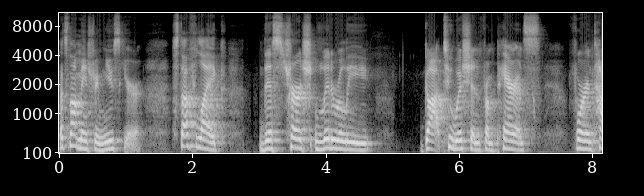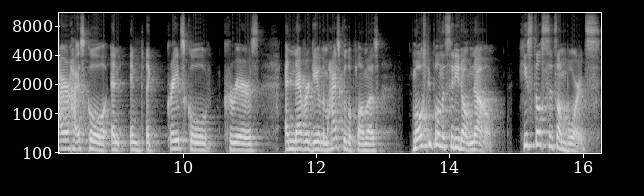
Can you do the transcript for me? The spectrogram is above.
that's not mainstream news here stuff like this church literally got tuition from parents for entire high school and, and like grade school careers and never gave them high school diplomas. Most people in the city don't know. He still sits on boards,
